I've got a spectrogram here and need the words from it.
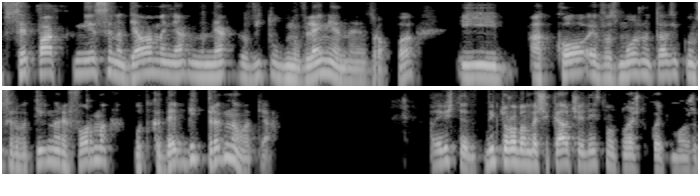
все пак ние се надяваме на някакъв вид обновление на Европа и ако е възможно тази консервативна реформа, откъде би тръгнала тя? Ами вижте, Виктор Робан беше казал, че единственото нещо, което може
